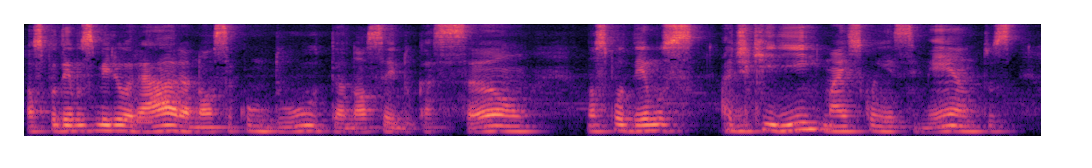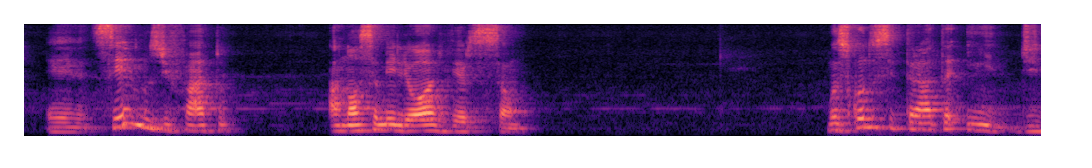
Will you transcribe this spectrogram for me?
Nós podemos melhorar a nossa conduta, a nossa educação, nós podemos adquirir mais conhecimentos, é, sermos de fato a nossa melhor versão. Mas quando se trata de,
